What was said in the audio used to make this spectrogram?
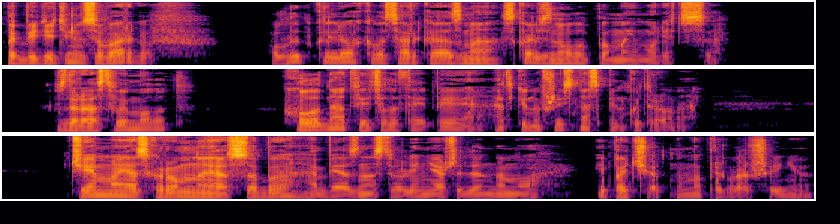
победительницу варгов, Улыбка легкого сарказма скользнула по моему лицу. «Здравствуй, молот!» — холодно ответила Теппи, откинувшись на спинку трона. «Чем моя скромная особа обязана столь неожиданному и почетному приглашению?»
